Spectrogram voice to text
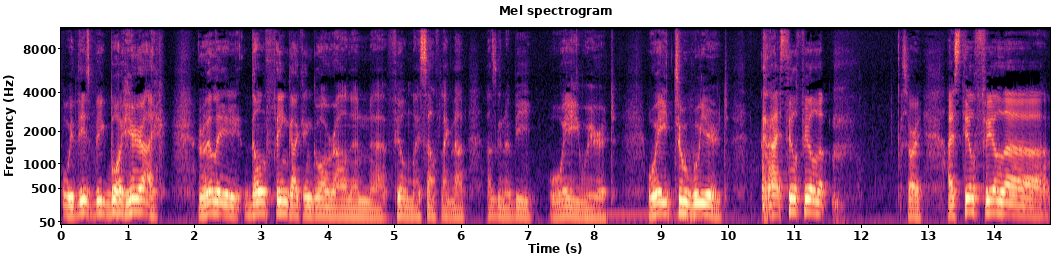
with this big boy here, I really don't think I can go around and uh, film myself like that. That's gonna be way weird. Way too weird. I still feel... sorry. I still feel uh,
